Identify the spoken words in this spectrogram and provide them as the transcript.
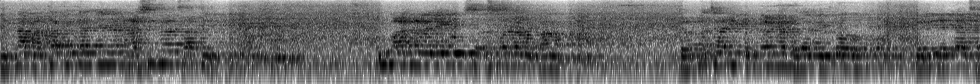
એમના માતા પિતાજીના આશીર્વાદ સાથે ખૂબ આગળ વધે એવું સરસ મજાનું કામ કર્મચારી મંડળના બધા મિત્રો કરી રહ્યા છે.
